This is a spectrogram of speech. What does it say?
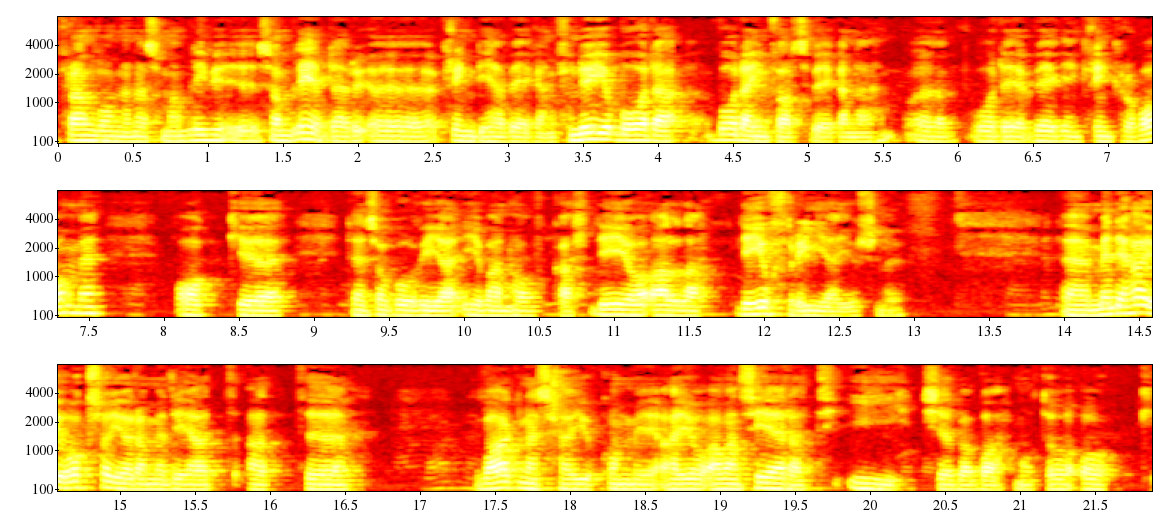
framgångarna som, man blivit, eh, som blev där uh, kring de här vägarna. För nu är ju båda, båda infartsvägarna, uh, eh, både vägen kring Krohome och uh, den som går via Ivanhovka, det är ju alla, det är ju fria just nu. Men det har ju också att göra med det att, att Wagners har ju, kommit, har ju avancerat i själva Bachmut och, och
